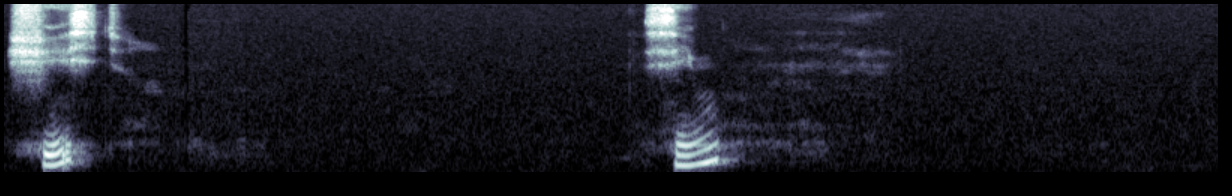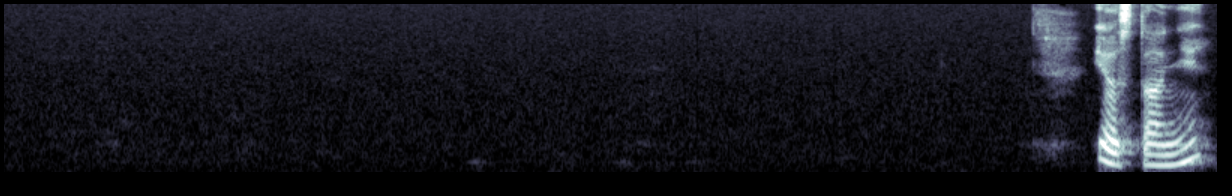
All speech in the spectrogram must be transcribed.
Шість. Сім. І останній.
